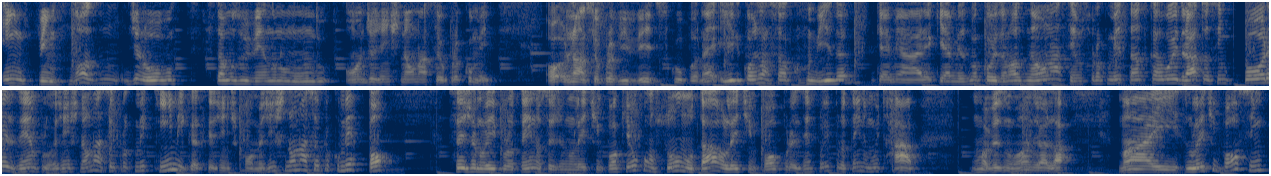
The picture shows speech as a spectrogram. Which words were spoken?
Enfim, nós de novo estamos vivendo num mundo onde a gente não nasceu para comer. Ou, nasceu para viver, desculpa, né? E com relação à comida, que é minha área, que é a mesma coisa. Nós não nascemos para comer tanto carboidrato assim, por exemplo. A gente não nasceu para comer químicas que a gente come. A gente não nasceu para comer pó seja no whey protein ou seja no leite em pó, que eu consumo, tá? O leite em pó, por exemplo, whey protein é muito raro, uma vez no ano e olha lá. Mas o leite em pó, sim.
